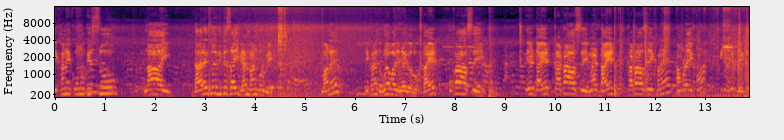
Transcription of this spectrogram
এখানে কোনো কিছু নাই। ডাইরেক্ট যদি দিতে চাই ভ্যান ভ্যান করবে। মানে এখানে ধোঁয়া বাজি হয়ে গেল। ডায়েট পোকা আছে। এর ডায়েট কাটা আছে। মানে ডায়েট কাটা আছে এখানে। আমরা এখানে এটাকে দেখব।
